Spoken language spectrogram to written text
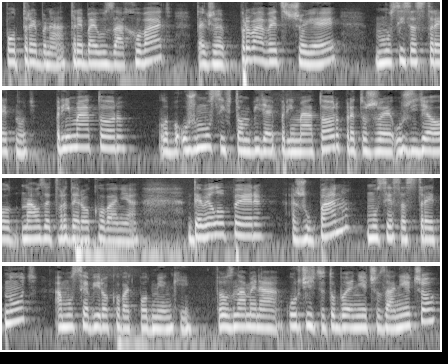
potrebná, treba ju zachovať. Takže prvá vec, čo je, musí sa stretnúť primátor, lebo už musí v tom byť aj primátor, pretože už ide o naozaj tvrdé rokovania. Developer a župan musia sa stretnúť a musia vyrokovať podmienky. To znamená, určite to bude niečo za niečo,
